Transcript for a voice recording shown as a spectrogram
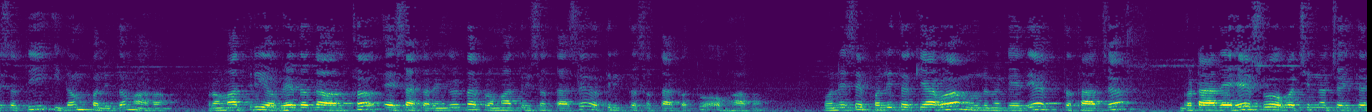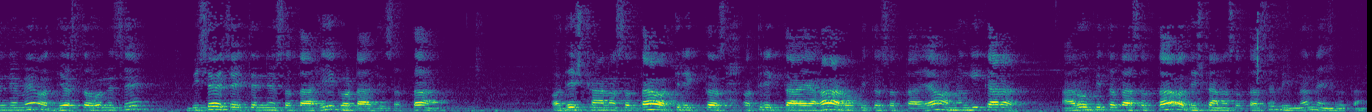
सती इदम फलितम आह। प्रमात्री अभेद का अर्थ ऐसा करेंगे, अर्थात प्रमात्री सत्ता से अतिरिक्त सत्ता तत्व अभाव। होने से फलित क्या हुआ? मूल में कह दिया, तथा च है स्व अवच्छिन्न चैतन्य में अध्यस्त होने से विषय चैतन्य सत्ता ही घटादि सत्ता। अधिष्ठान सत्ता, अतिरिक्त अतिरिक्ताया आरोपित सत्ताया अनंगीकार आरोपित का सत्ता अधिष्ठान सत्ता से भिन्न नहीं होता।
